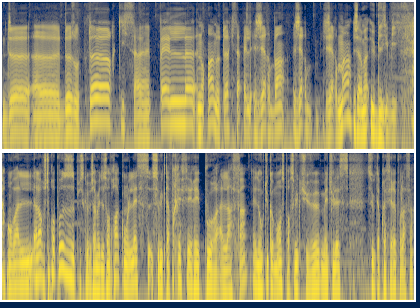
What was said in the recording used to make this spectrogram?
de euh, deux auteurs qui s'appellent. Non, un auteur qui s'appelle Gerbin, Gerb- Germain Germain Ubi. Ubi. On va Alors je te propose, puisque jamais 203, qu'on laisse celui que tu as préféré pour la fin. Et donc tu commences par celui que tu veux, mais tu laisses celui que tu as préféré pour la fin.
